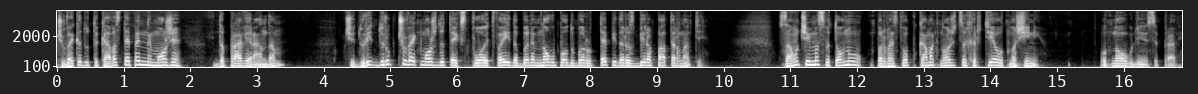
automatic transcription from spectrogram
човека до такава степен не може да прави рандъм, че дори друг човек може да те експлойтва и да бъде много по-добър от теб и да разбира патърна ти. Само, че има световно първенство по камък, ножица, хартия от машини. От много години се прави.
